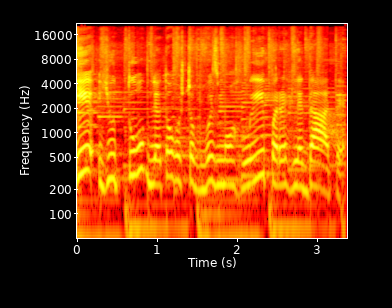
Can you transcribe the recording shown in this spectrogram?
І YouTube для того, щоб ви змогли переглядати.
